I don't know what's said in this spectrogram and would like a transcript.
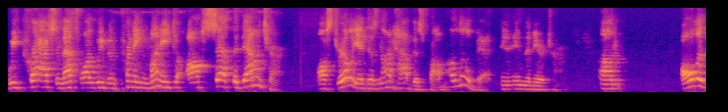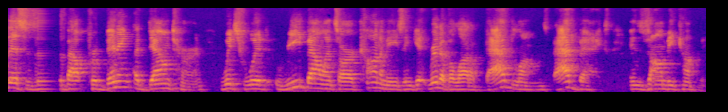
We crashed, and that's why we've been printing money to offset the downturn. Australia does not have this problem, a little bit in, in the near term. Um, all of this is about preventing a downturn which would rebalance our economies and get rid of a lot of bad loans, bad banks, and zombie companies.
